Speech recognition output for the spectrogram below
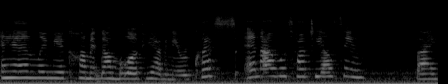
and leave me a comment down below if you have any requests and I will talk to y'all soon. Bye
